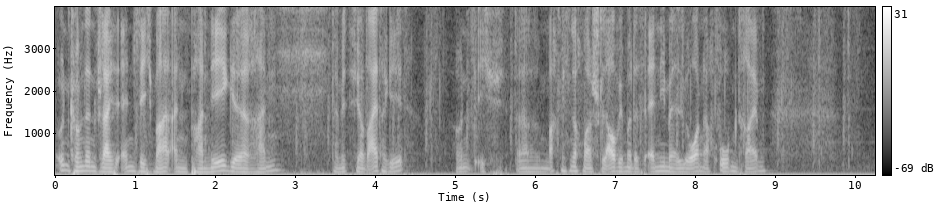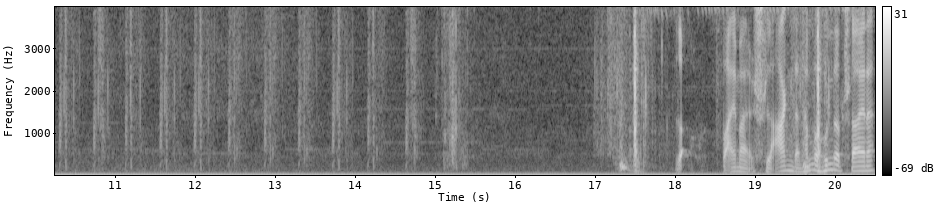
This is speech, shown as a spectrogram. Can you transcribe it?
und kommen dann vielleicht endlich mal an ein paar Nägel ran, damit es hier weitergeht. Und ich äh, mache mich nochmal schlau, wie wir das Animal Lore nach oben treiben. So, zweimal schlagen, dann haben wir 100 Steine.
